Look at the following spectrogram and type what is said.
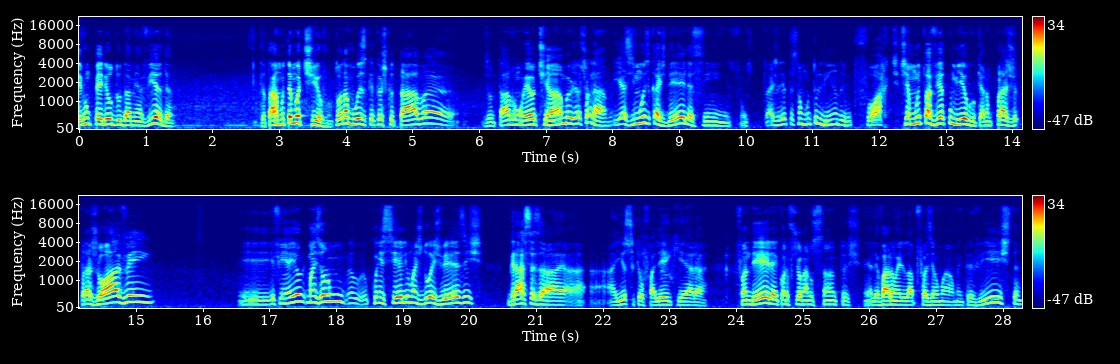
teve um período da minha vida que eu estava muito emotivo. Toda música que eu escutava, juntavam Eu Te Amo, eu já chorava. E as músicas dele, assim, as letras são muito lindas, muito fortes. Tinha muito a ver comigo, que eram para jovem. E, enfim, aí eu, mas eu, não, eu conheci ele umas duas vezes, graças a, a, a isso que eu falei que era fã dele. Aí quando eu fui jogar no Santos, é, levaram ele lá para fazer uma, uma entrevista.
